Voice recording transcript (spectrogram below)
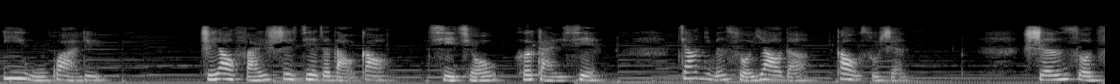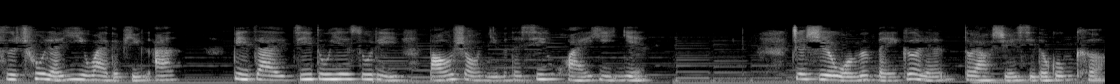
一无挂虑，只要凡事借着祷告、祈求和感谢，将你们所要的。告诉神，神所赐出人意外的平安，必在基督耶稣里保守你们的心怀意念。这是我们每个人都要学习的功课。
